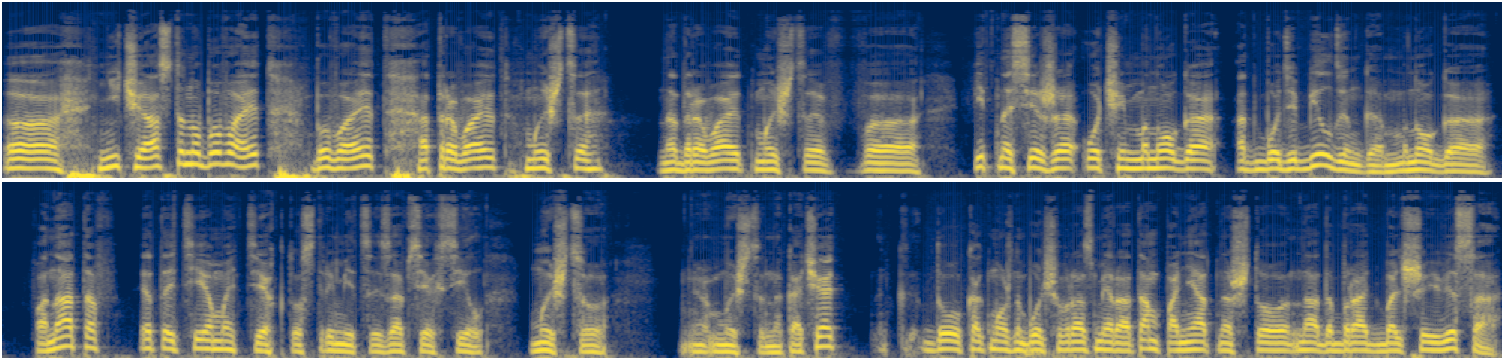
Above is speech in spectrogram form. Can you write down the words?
Э, не часто, но бывает. Бывает, отрывают мышцы, надрывают мышцы. В фитнесе же очень много от бодибилдинга, много фанатов этой темы, тех, кто стремится изо всех сил мышцу, э, мышцы накачать до как можно большего размера, а там понятно, что надо брать большие веса,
